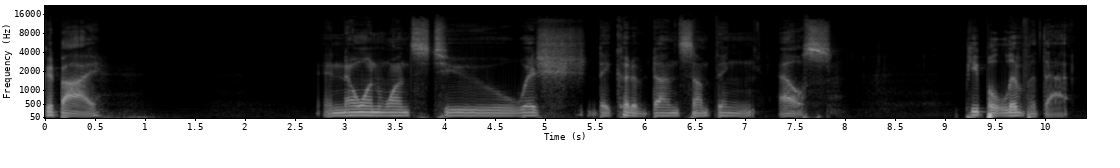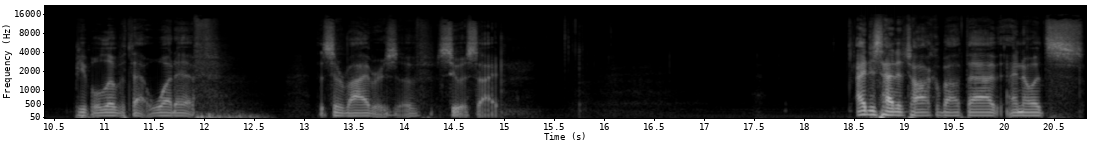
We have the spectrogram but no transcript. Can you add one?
goodbye. And no one wants to wish they could have done something else. People live with that. People live with that what if. The survivors of suicide. I just had to talk about that. I know it's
